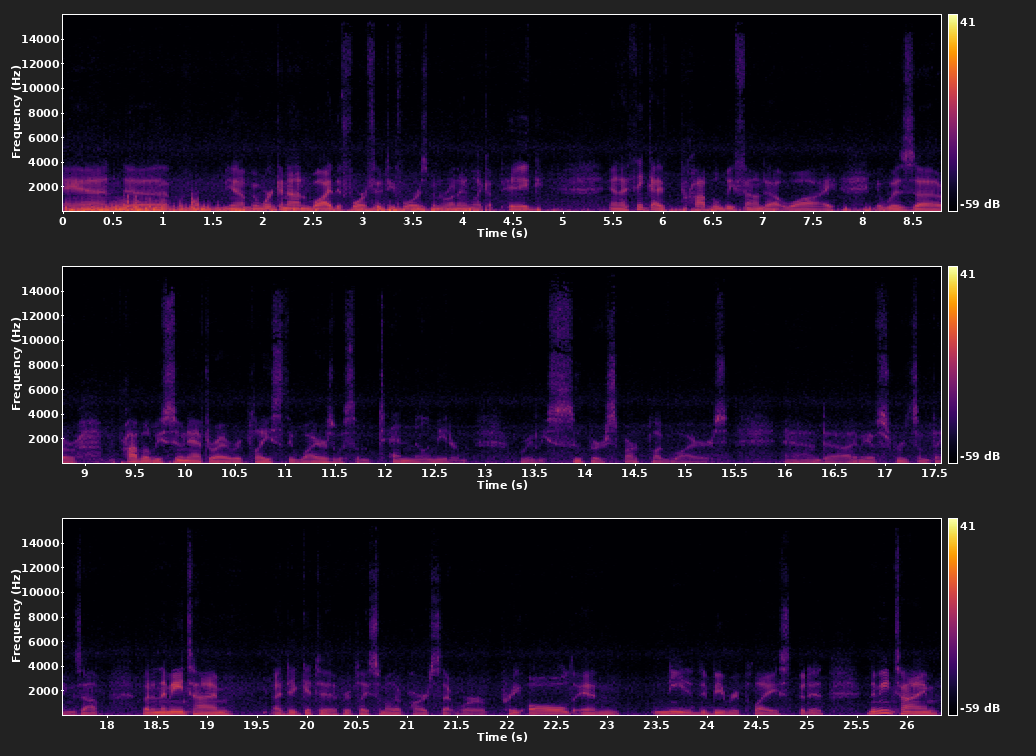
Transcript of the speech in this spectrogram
And, uh, you know, I've been working on why the 454 has been running like a pig. And I think I've probably found out why. It was uh, probably soon after I replaced the wires with some 10 millimeter really super spark plug wires. And uh, I may have screwed some things up. But in the meantime I did get to replace some other parts that were pretty old and needed to be replaced. But it, in the meantime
